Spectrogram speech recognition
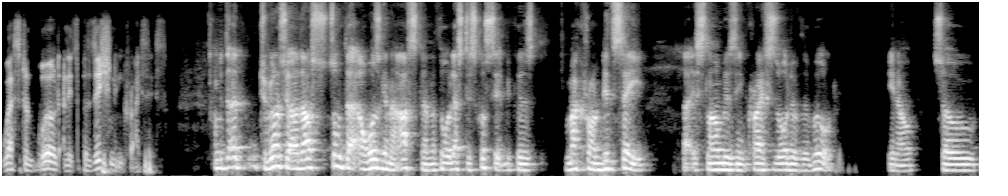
Western world and its position in crisis? I mean, that, to be honest, with you, that was something that I was going to ask, and I thought let's discuss it because Macron did say that Islam is in crisis all over the world. You know, so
